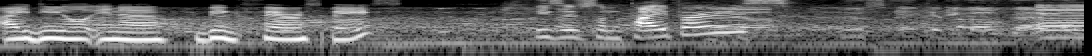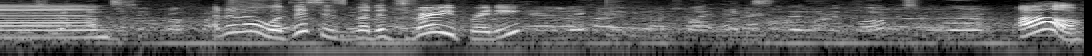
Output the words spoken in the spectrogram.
ideal in a big fair space. These are some pipers. And I don't know what this is, but it's very pretty. They came by accident in a box. We were Oh,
